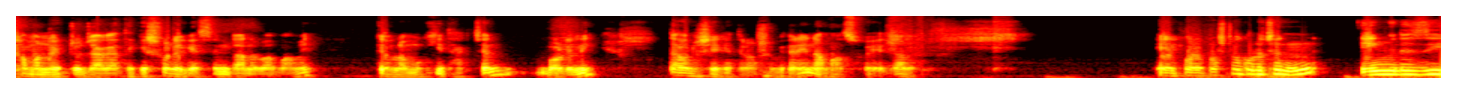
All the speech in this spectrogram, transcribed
সামান্য একটু জায়গা থেকে সরে গেছেন, ডানে বা বামে কেবলামুখী থাকছেন বডিলি তাহলে সেক্ষেত্রে অসুবিধা নেই, নামাজ হয়ে যাবে। এরপরে প্রশ্ন করেছেন, ইংরেজি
